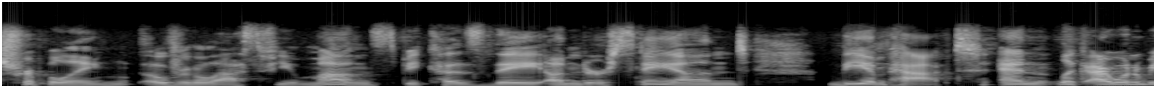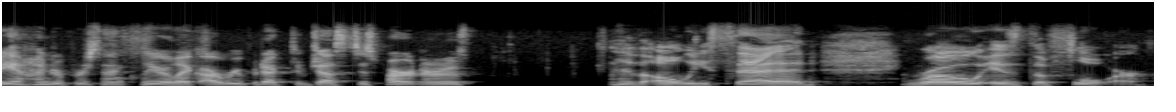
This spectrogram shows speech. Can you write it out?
tripling over the last few months because they understand the impact. And like, I want to be 100% clear like, our reproductive justice partners have always said Roe is the floor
